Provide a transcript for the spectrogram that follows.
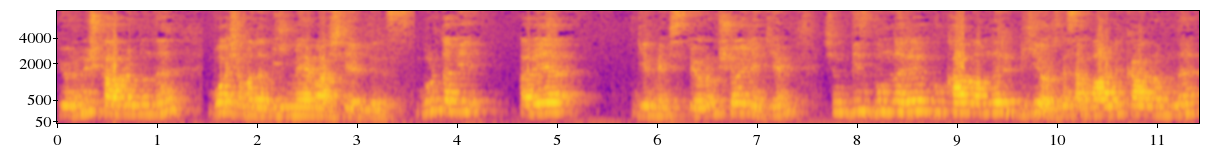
Görünüş kavramını bu aşamada bilmeye başlayabiliriz. Burada bir araya girmek istiyorum. Şöyle ki, şimdi biz bunları, bu kavramları biliyoruz. Mesela varlık kavramını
